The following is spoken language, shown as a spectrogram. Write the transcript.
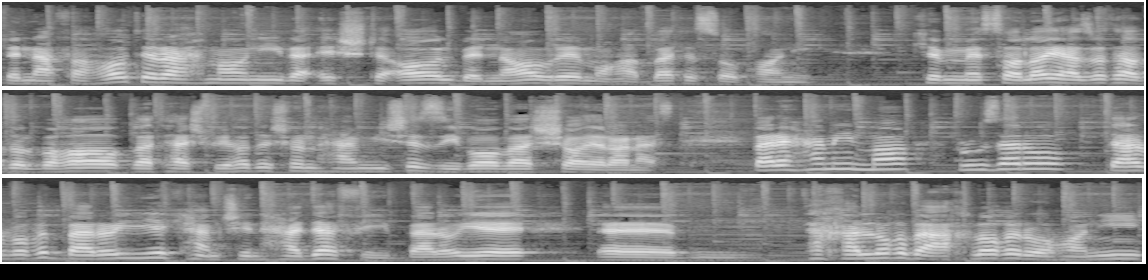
به نفحات رحمانی و اشتعال به نار محبت صبحانی. که مثالای حضرت عبدالبها و تشبیهاتشون همیشه زیبا و شاعران است. برای همین ما روزه رو در واقع برای یک همچین هدفی برای تخلق به اخلاق روحانی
